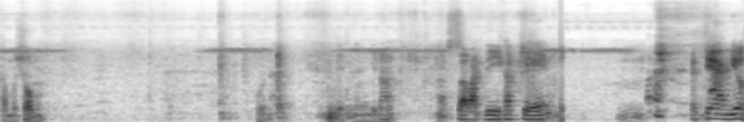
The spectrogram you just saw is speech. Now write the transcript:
ท่านผู้ชมคุณนะเด็ดหนึ่งพี่น้องอะสวัสดีครับเจ๊อืมกระแจ้งอยู่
